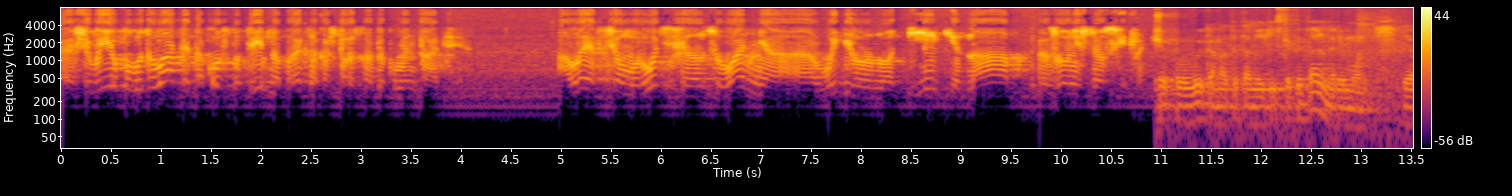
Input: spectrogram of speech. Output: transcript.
Е, Щоб її побудувати, також потрібна проектно-кошторисна документація. Але в цьому році фінансування е, виділено тільки на зовнішнє освітлення. Щоб виконати там якийсь капітальний ремонт, я,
